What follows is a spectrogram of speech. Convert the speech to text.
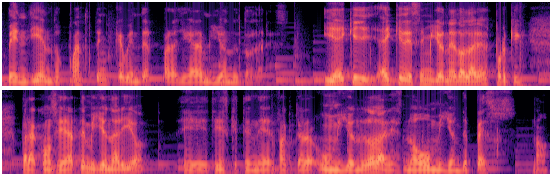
vendiendo, cuánto tengo que vender para llegar al millón de dólares. Y hay que, decir millón de dólares porque para considerarte millonario eh, tienes que tener, facturar un millón de dólares, no un millón de pesos, ¿no?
